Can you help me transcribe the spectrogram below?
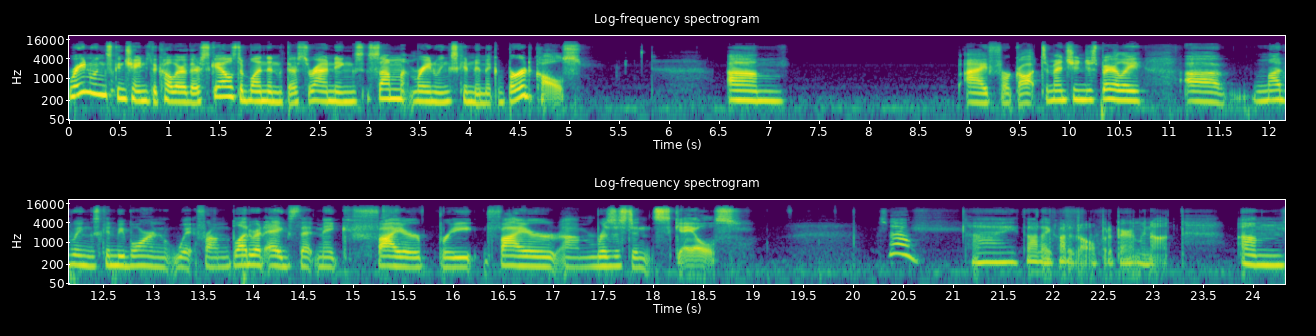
Rainwings can change the color of their scales to blend in with their surroundings. Some rainwings can mimic bird calls. Um, I forgot to mention just barely. Uh, mudwings can be born with, from blood red eggs that make fire bre- fire um, resistant scales. So, I thought I got it all, but apparently not. Um,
